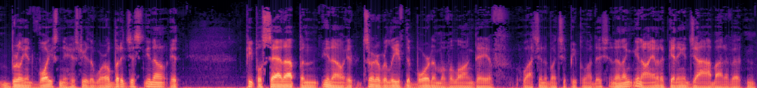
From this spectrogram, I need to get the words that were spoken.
brilliant voice in the history of the world, but it just you know it people sat up and you know it sort of relieved the boredom of a long day of watching a bunch of people audition. And then you know I ended up getting a job out of it. And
